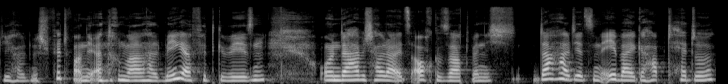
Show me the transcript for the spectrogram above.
die halt nicht fit waren. Die anderen waren halt mega fit gewesen. Und da habe ich halt jetzt auch gesagt, wenn ich da halt jetzt ein E-Bike gehabt hätte,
